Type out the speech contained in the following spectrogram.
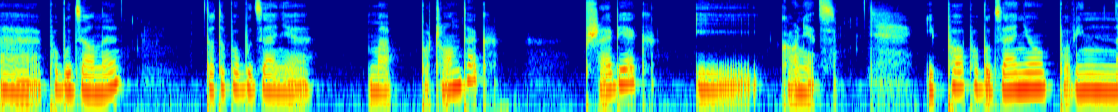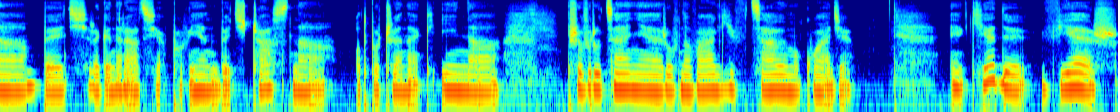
e, pobudzony, to to pobudzenie ma początek, przebieg i koniec. I po pobudzeniu powinna być regeneracja, powinien być czas na odpoczynek i na przywrócenie równowagi w całym układzie. E, kiedy wiesz,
